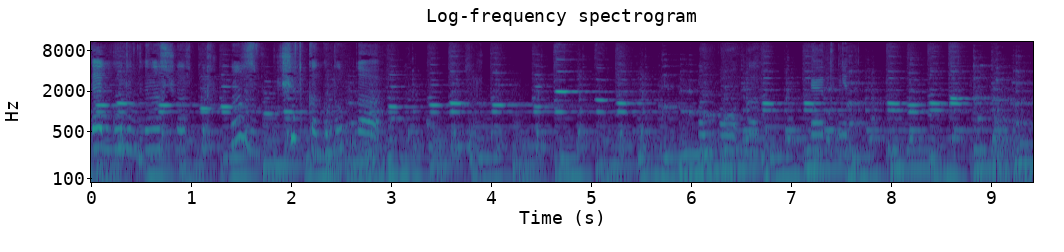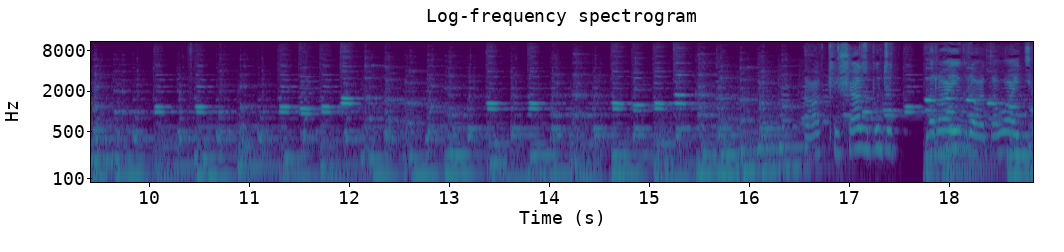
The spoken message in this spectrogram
Да, я говорю 12 чертовых минут, звучит как будто... Так, и сейчас будет вторая игра, давайте.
